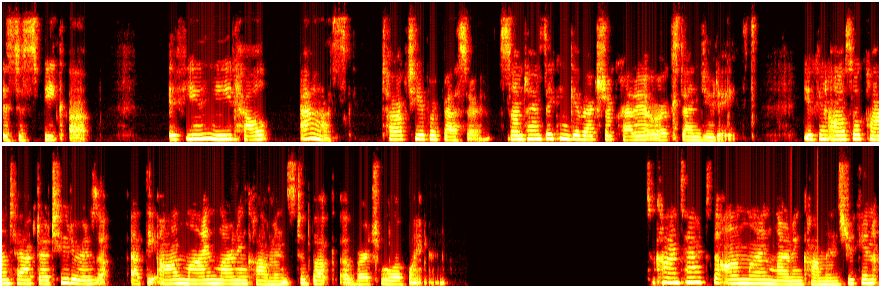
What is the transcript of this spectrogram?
is to speak up. If you need help, ask. Talk to your professor. Sometimes they can give extra credit or extend due dates. You can also contact our tutors at the Online Learning Commons to book a virtual appointment. To contact the Online Learning Commons, you can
